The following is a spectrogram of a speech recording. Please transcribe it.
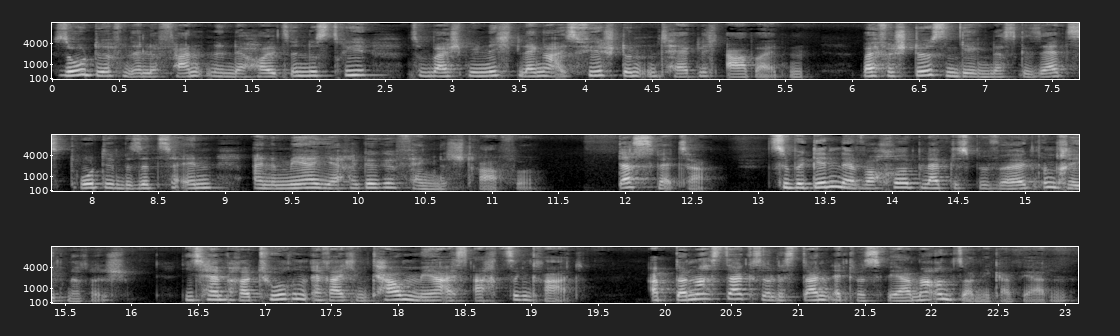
So dürfen Elefanten in der Holzindustrie zum Beispiel nicht länger als vier Stunden täglich arbeiten. Bei Verstößen gegen das Gesetz droht den BesitzerInnen eine mehrjährige Gefängnisstrafe. Das Wetter. Zu Beginn der Woche bleibt es bewölkt und regnerisch. Die Temperaturen erreichen kaum mehr als 18 Grad. Ab Donnerstag soll es dann etwas wärmer und sonniger werden.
